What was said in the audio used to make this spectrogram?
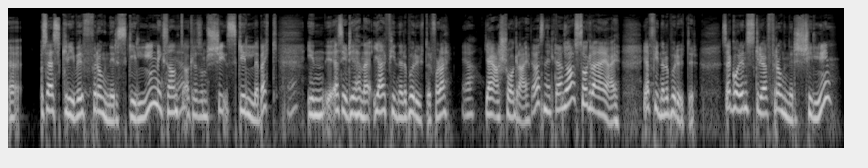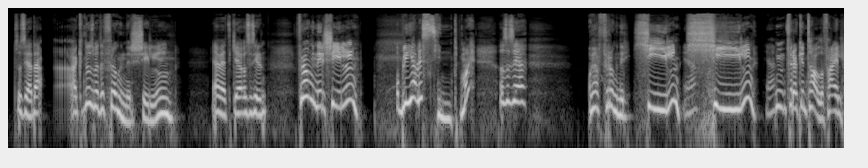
eh, Så jeg skriver Frognerskillen, ikke sant? Ja. akkurat som Skillebekk. Skillebekk. Inn, jeg sier til henne jeg finner det på Ruter for deg. Ja. Jeg er så grei. Det var snilt, ja. Ja, så grei er jeg. Jeg finner det på Ruter. Så jeg går inn, skriver jeg Frognerskillen. Så sier jeg det er ikke noe som heter Frognerskillen. Jeg vet ikke. Og så sier hun Frognerkilen! Og blir jævlig sint på meg. Og så sier jeg å ja, Frognerkilen! Ja. Kilen! Ja. Mm, Frøken talefeil.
